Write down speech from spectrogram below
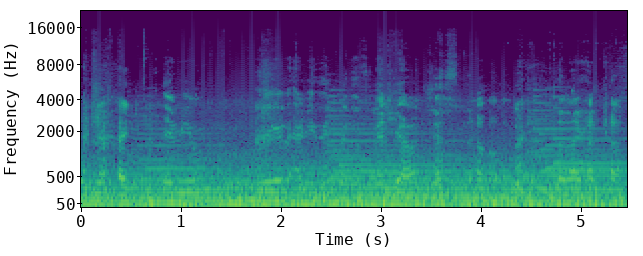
And you're like, if you ruin anything for this video, just know that I got gum.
